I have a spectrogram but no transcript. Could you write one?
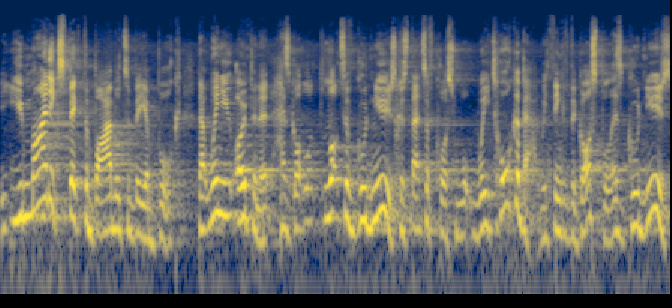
You might expect the Bible to be a book that, when you open it, has got lots of good news, because that's, of course, what we talk about. We think of the gospel as good news.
